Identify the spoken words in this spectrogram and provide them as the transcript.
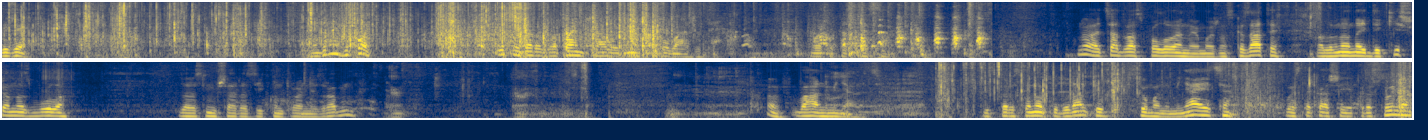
Біжи. Ну, давай. І зараз лапаємо ще одну поважити. Ось така краса. Ну, а ця два з половиною можна сказати, але вона найдикіша в нас була. Зараз ми ще раз її контрольний зробимо. О, вага не міняється. Від перестановки до данків сума не міняється. Ось така ще є красуня,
